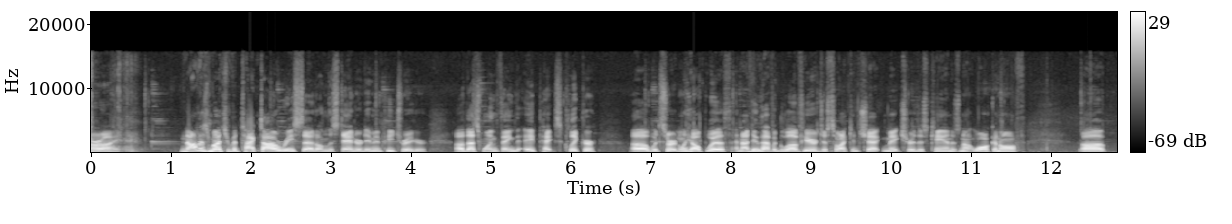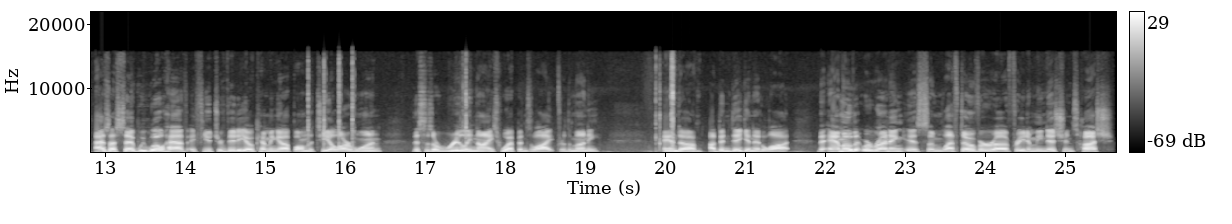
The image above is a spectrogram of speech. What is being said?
All right, not as much of a tactile reset on the standard M&P trigger. Uh, that's one thing the Apex clicker uh, would certainly help with. And I do have a glove here just so I can check, make sure this can is not walking off. Uh, as I said, we will have a future video coming up on the TLR-1. This is a really nice weapons light for the money. And uh, I've been digging it a lot. The ammo that we're running is some leftover uh, Freedom Munitions Hush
